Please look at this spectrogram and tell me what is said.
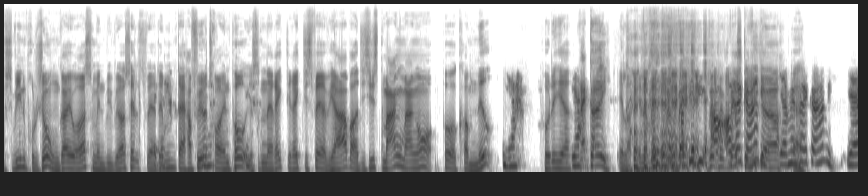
svineproduktionen gør jo også, men vi vil også helst være dem, der har føretrøjen på. Jo, så den er rigtig, rigtig svær. Vi har arbejdet de sidste mange, mange år på at komme ned Ja. På det her. Ja. Hvad gør I? Eller, eller hvad, hvad, hvad, hvad, og, og hvad skal vi gør gøre? Jamen, Ja. hvad gør vi? Ja,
